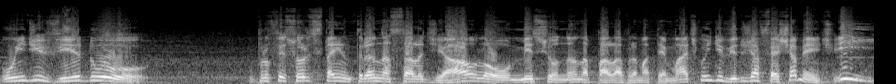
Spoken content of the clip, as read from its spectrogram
o indivíduo o professor está entrando na sala de aula ou mencionando a palavra matemática, o indivíduo já fecha a mente. Ih,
